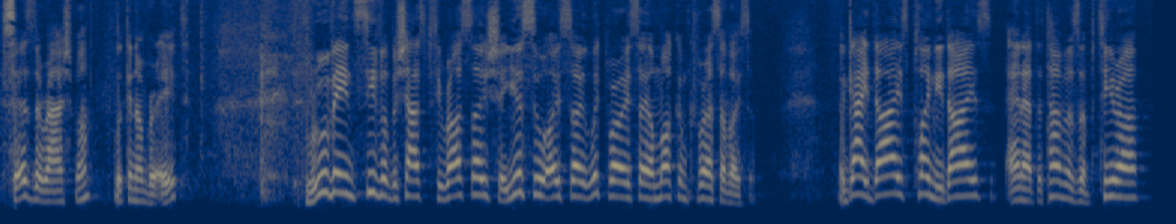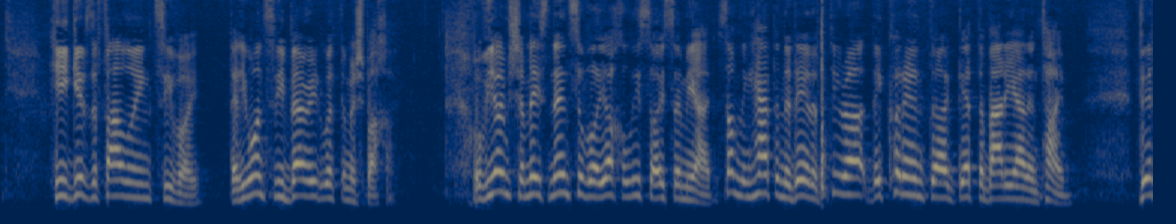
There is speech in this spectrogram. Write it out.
Says the Rashba, look at number eight. Ruvain siva b'shas p'tirasai sheyisu oisai likbar oisai al makam kvaras avaisa. A guy dies, Pliny dies, and at the time of the ptira, he gives the following tzivai, that he wants to be buried with the mishpacha. Something happened the day of the ptira, they couldn't uh, get the body out in time. They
